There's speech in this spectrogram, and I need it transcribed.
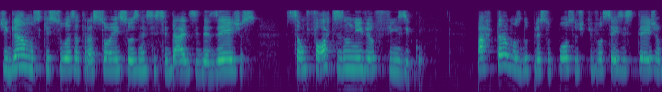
Digamos que suas atrações, suas necessidades e desejos são fortes no nível físico. Partamos do pressuposto de que vocês estejam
